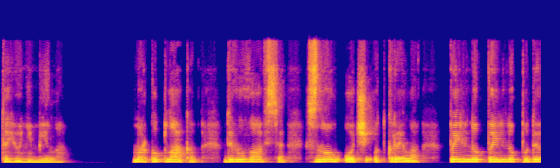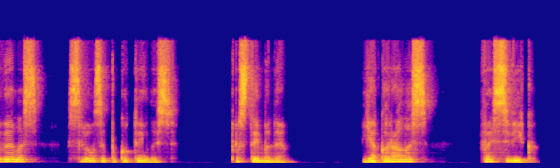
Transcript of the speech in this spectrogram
та й оніміла. Марко плакав, дивувався, знов очі открила, пильно, пильно подивилась, сльози покотились. Прости мене, я каралась весь вік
